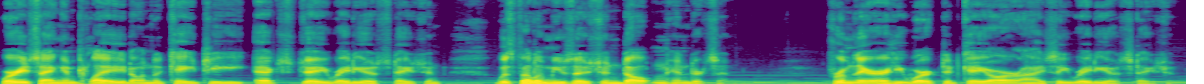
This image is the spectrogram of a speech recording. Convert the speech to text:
where he sang and played on the KTXJ radio station with fellow musician Dalton Henderson. From there, he worked at KRIC radio station.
